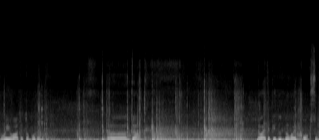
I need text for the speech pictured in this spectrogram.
воювати то будемо. Е, так. Давайте піду до вайтбоксу.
